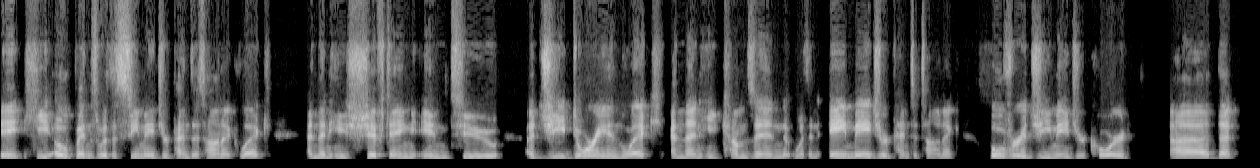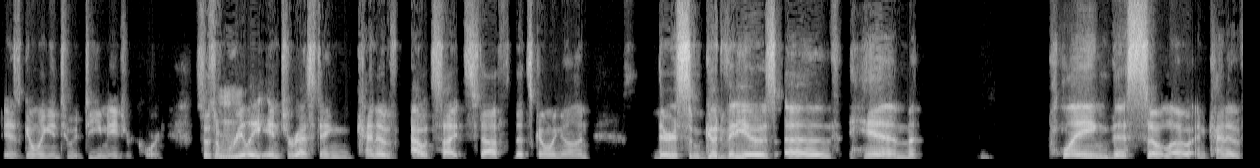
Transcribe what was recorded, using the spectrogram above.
it, he opens with a C major pentatonic lick, and then he's shifting into a G Dorian lick, and then he comes in with an A major pentatonic over a G major chord uh, that is going into a D major chord. So some Hmm. really interesting kind of outside stuff that's going on. There's some good videos of him playing this solo and kind of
